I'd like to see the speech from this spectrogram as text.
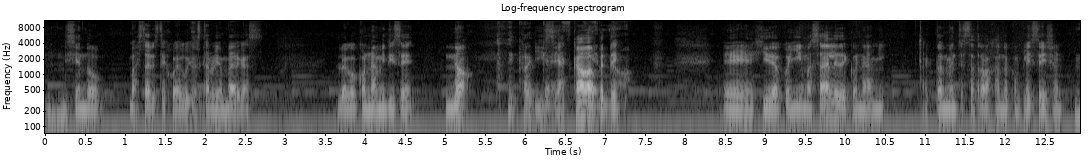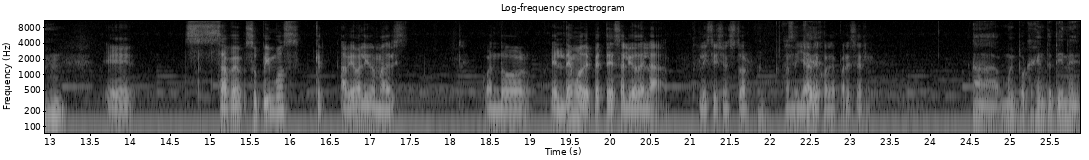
Ujú. diciendo va a estar este juego y va a estar bien vergas. Luego Konami dice, no. ¿Cómo y se acaba, PT. no? Eh, Hideo Kojima sale de Konami. Actualmente está trabajando con PlayStation. Eh, sabe- supimos que había valido madres cuando el demo de PT salió de la PlayStation Store. Cuando Así ya dejó de aparecer. Ah, muy poca gente tiene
